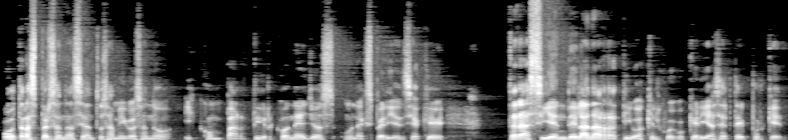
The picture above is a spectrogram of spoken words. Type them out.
otras personas, sean tus amigos o no, y compartir con ellos una experiencia que trasciende la narrativa que el juego quería hacerte porque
